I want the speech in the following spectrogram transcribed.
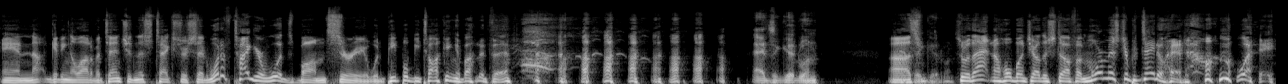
and not getting a lot of attention. This texter said, "What if Tiger Woods bombed Syria? Would people be talking about it then?" That's a good one. Uh, That's so, a good one. So with that and a whole bunch of other stuff, and more Mr. Potato Head on the way.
